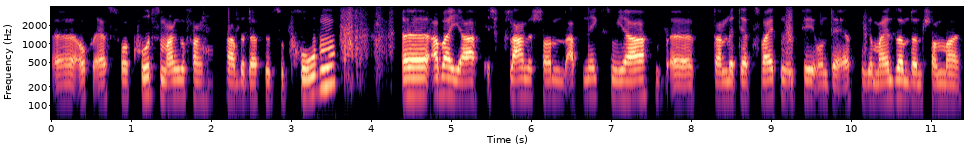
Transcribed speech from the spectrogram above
Äh, auch erst vor kurzem angefangen habe, dafür zu proben. Äh, aber ja, ich plane schon ab nächstem Jahr äh, dann mit der zweiten EP und der ersten gemeinsam dann schon mal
